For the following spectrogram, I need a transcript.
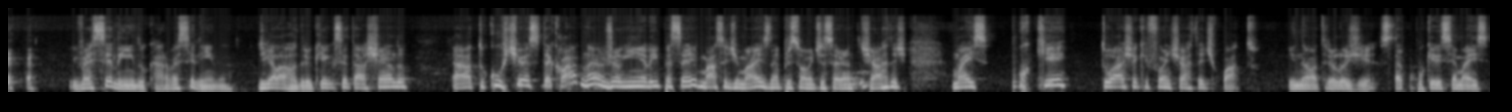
e vai ser lindo, cara, vai ser lindo. Diga lá, Rodrigo, o que, que você tá achando? Ah, tu curtiu esse declaro, né? O joguinho ali, PC, massa demais, né? Principalmente a série Uncharted. Mas por que tu acha que foi Uncharted 4? E não a trilogia? Será porque ele ser mais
